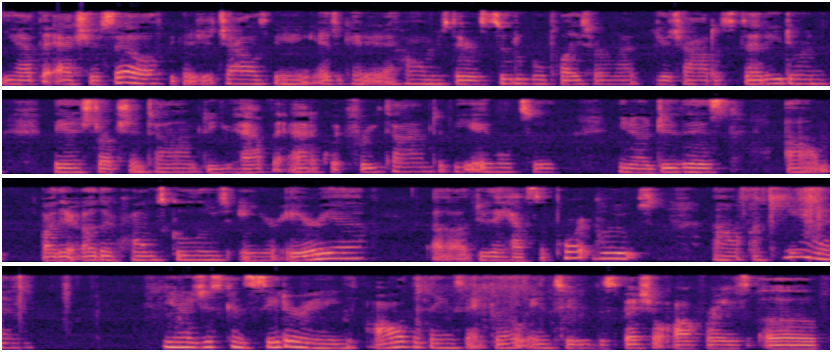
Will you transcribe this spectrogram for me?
you have to ask yourself because your child is being educated at home. Is there a suitable place for your child to study during the instruction time? Do you have the adequate free time to be able to, you know, do this? Um, are there other homeschoolers in your area? Uh, do they have support groups? Uh, again, you know, just considering all the things that go into the special offerings of,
